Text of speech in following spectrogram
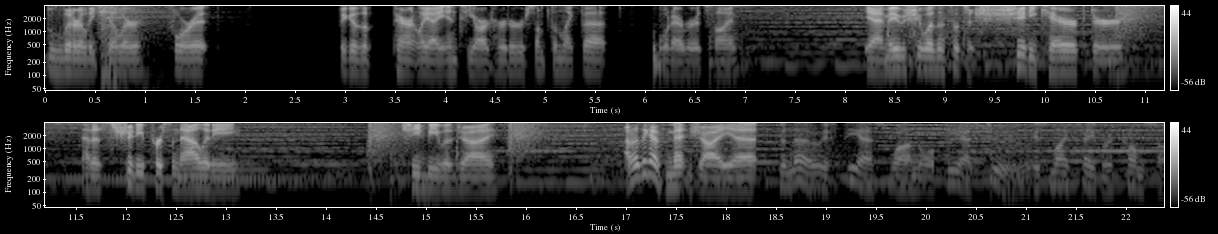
literally kill her for it. Because apparently I NTR'd her or something like that. Whatever, it's fine. Yeah, maybe she wasn't such a shitty character, had a shitty personality. She'd be with Jai. I don't think I've met Jai yet. Dunno if PS1 or PS2 is my favorite console.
